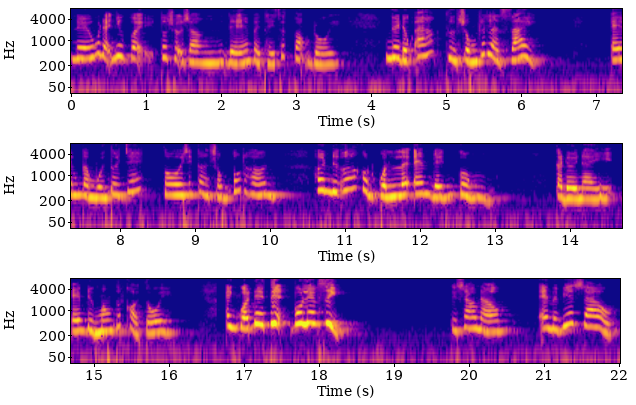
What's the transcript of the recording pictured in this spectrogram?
Nếu mà đã như vậy, tôi sợ rằng để em phải thấy thất vọng rồi. Người độc ác thường sống rất là dai. Em càng muốn tôi chết, tôi sẽ càng sống tốt hơn hơn nữa còn quấn lấy em đến cùng. Cả đời này em đừng mong thoát khỏi tôi. Anh quá đê tiện, vô liêm sỉ. Thì sao nào? Em mới biết sao?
